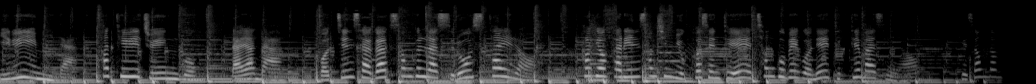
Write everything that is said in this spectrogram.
1위입니다. 파티위 주인공 나야나 멋진 사각 선글라스로 스타일러 가격 할인 36%에 1,900원에 득템하세요. 개성 넘치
